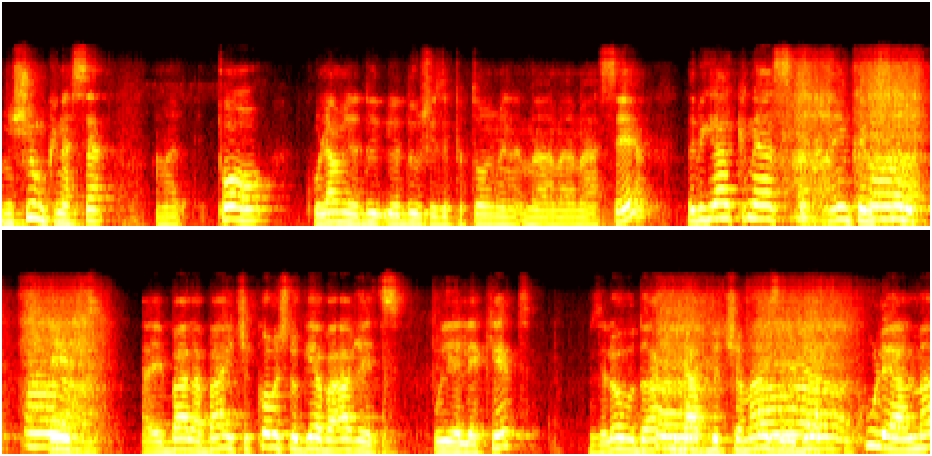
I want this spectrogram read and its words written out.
משום כנסה. פה כולם יודו, יודו שזה פטור מהמעשר, זה בגלל קנס, אם כנסו את בעל הבית, שכל מה שנוגע בארץ הוא יהיה לקט, זה לא רק לדעת בית שמאי, זה לדעת כולי עלמא,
